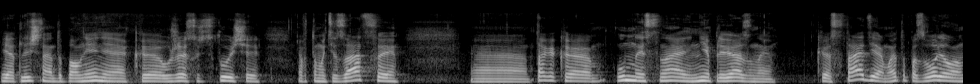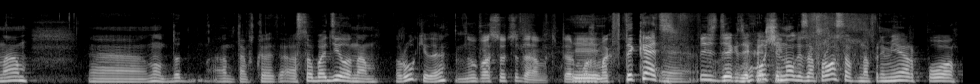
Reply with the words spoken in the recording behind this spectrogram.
и отличное дополнение к уже существующей автоматизации — так как э, умные сценарии не привязаны к стадиям, это позволило нам, э, ну, а, так сказать, освободило нам руки, да? Ну, по сути, да. Теперь и, можем их втыкать везде, где очень хотим. много запросов, например, по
